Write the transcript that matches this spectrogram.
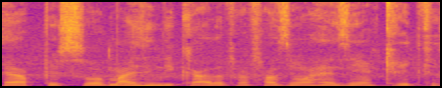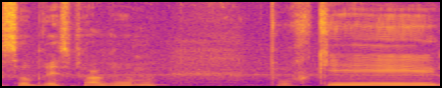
é a pessoa mais indicada para fazer uma resenha crítica sobre esse programa, porque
